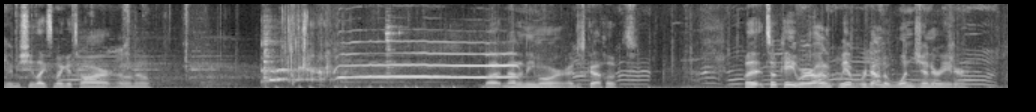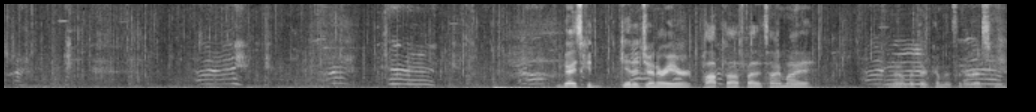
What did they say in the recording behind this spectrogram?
Maybe she likes my guitar. I don't know. But not anymore. I just got hooked. But it's okay. We're on. We have. We're down to one generator. You guys could get a generator popped off by the time I... No, but they're coming for the rescue.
